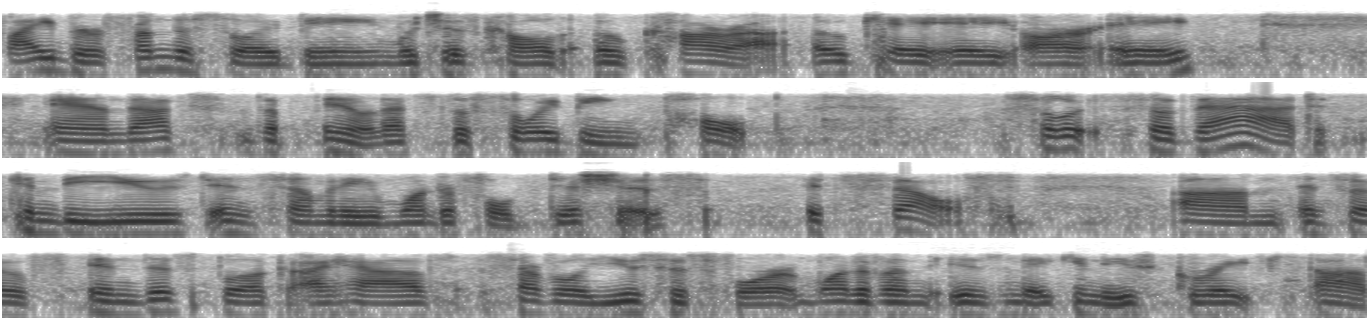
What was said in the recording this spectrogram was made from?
fiber from the soybean, which is called okara, O-K-A-R-A, and that's the you know that's the soybean pulp. So, so that can be used in so many wonderful dishes itself. Um, and so in this book, I have several uses for it. One of them is making these great um,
